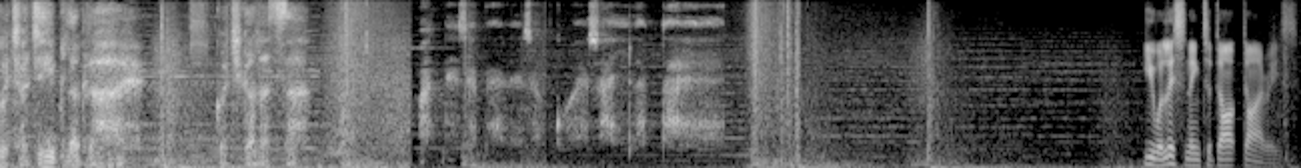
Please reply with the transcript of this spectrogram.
कुछ अजीब लग रहा है कुछ गलत सा। मरने से पहले सबको ऐसा ही लगता है। You were listening to Dark Diaries.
